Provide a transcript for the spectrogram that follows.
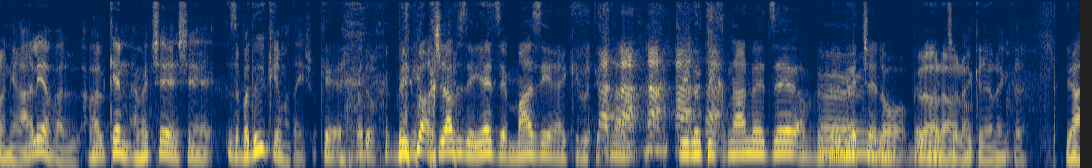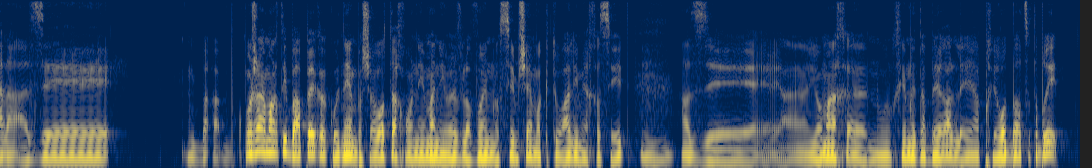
לא נראה לי, אבל אבל כן, האמת ש- שזה בדוק יקרה מתישהו. כן. בדוק. ואם עכשיו זה יהיה, זה מה זה יראה, כאילו תכנן- כאילו תכננו את זה, ובאמת שלא. לא, באמת לא, שלא. לא יקרה, לא יקרה. יאללה, אז אה, ב- כמו שאמרתי בפרק הקודם, בשבועות האחרונים אני אוהב לבוא עם נושאים שהם אקטואליים יחסית, אז אה, היום אנחנו הולכים לדבר על אה, הבחירות בארצות הברית.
